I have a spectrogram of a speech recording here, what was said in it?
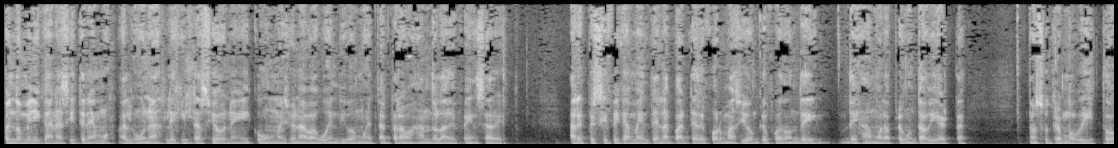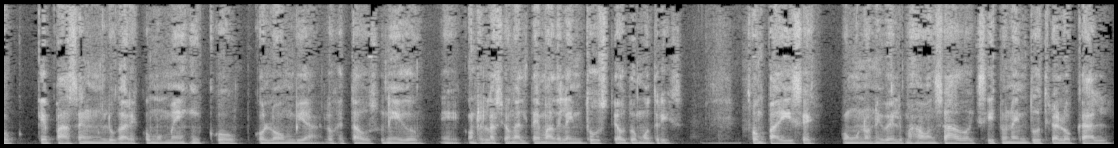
En Dominicana sí tenemos algunas legislaciones y como mencionaba Wendy vamos a estar trabajando la defensa de esto. Ahora específicamente en la parte de formación que fue donde dejamos la pregunta abierta, nosotros hemos visto qué pasa en lugares como México, Colombia, los Estados Unidos, con relación al tema de la industria automotriz. Son países con unos niveles más avanzados. Existe una industria local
